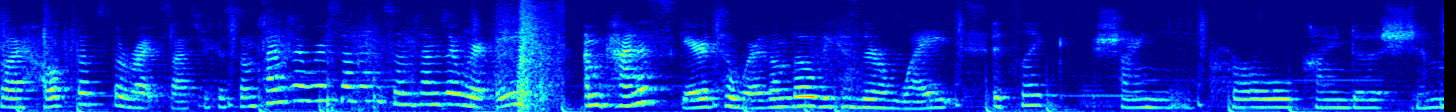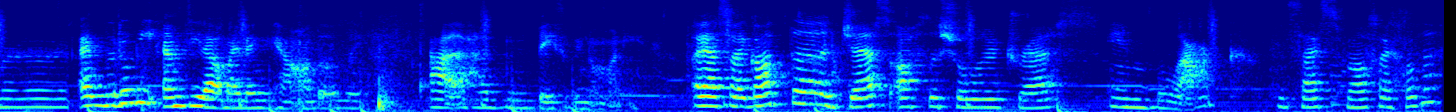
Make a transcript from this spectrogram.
So I hope that's the right size because sometimes I wear seven, sometimes I wear eight. I'm kind of scared to wear them though because they're white. It's like shiny pearl kind of shimmer. I literally emptied out my bank account on those. Like I had basically no money. Oh yeah, so I got the Jess off the shoulder dress in black. It's size small, so I hope that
